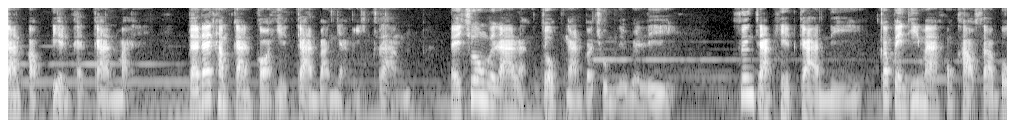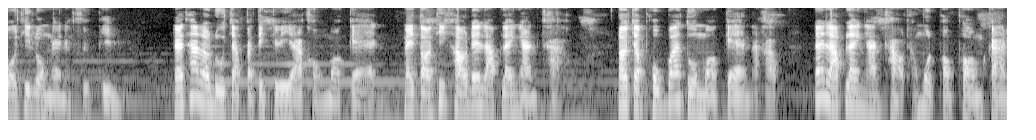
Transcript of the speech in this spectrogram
การปรับเปลี่ยนแผนการใหม่ และได้ทำการก่อเหตุการณ์บางอย่างอีกครั้ง ในช่วงเวลาหลังจบงานประชุมริเวลลี่ ซึ่งจากเหตุการณ์นี้ก็เป็นที่มาของข่าวซาโบที่ลงในหนังสือพิมพ์ และถ้าเราดูจากปฏิกิริยาของมอร์แกน ในตอนที่เขาได้รับรายงานข่าว เราจะพบว่าตัวมอร์แกนนะครับ ได้รับรายงานข่าวทั้งหมดพร้อม ๆ กัน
